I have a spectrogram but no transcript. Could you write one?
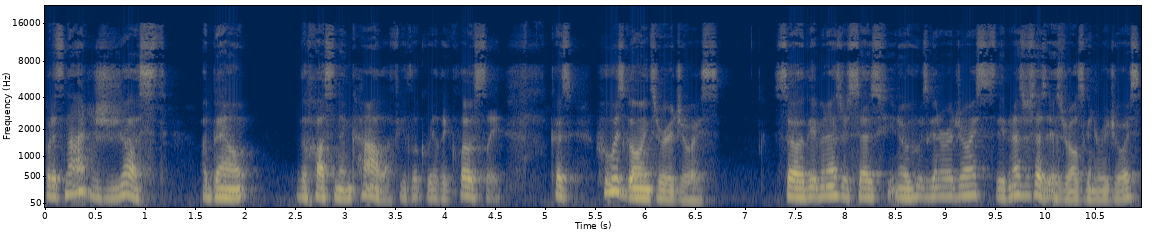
But it's not just about the chassan and kala. If you look really closely, because who is going to rejoice? So the Ibn Ezra says, you know, who's going to rejoice? The Ibn Ezra says Israel's going to rejoice,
